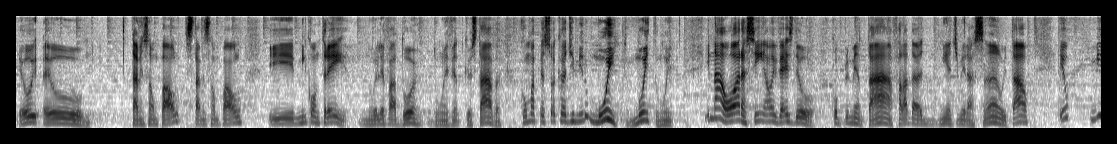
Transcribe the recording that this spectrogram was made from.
Eu, eu estava em São Paulo, estava em São Paulo e me encontrei no elevador de um evento que eu estava com uma pessoa que eu admiro muito, muito, muito. E na hora, assim, ao invés de eu cumprimentar, falar da minha admiração e tal, eu me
